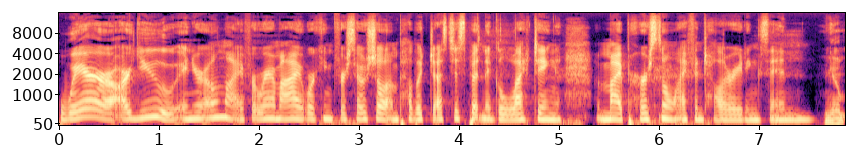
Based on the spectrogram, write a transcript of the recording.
Where are you in your own life, or where am I working for social and public justice, but neglecting my personal life and tolerating sin? Yep.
